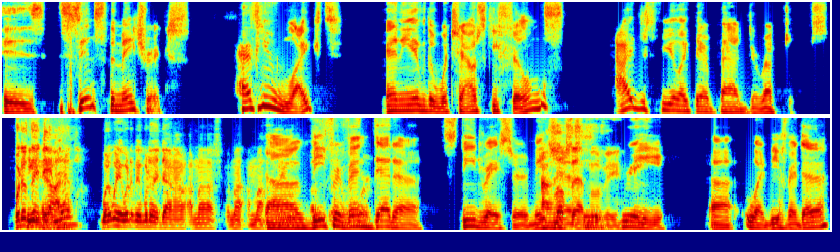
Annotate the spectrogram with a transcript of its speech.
is since the Matrix, have you liked any of the Wachowski films? I just feel like they're bad directors. What have Can they done? them? What, wait, what, what have they done? I'm not. I'm not. I'm not Uh, V for that. Vendetta, Speed Racer, Matrix love that movie. Three. Uh, what? V for Vendetta?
